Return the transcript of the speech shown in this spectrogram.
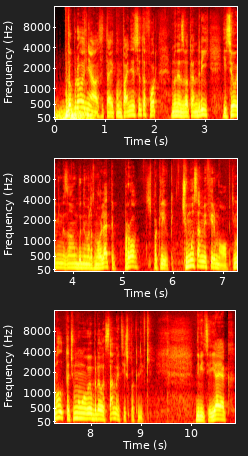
Доброго дня, вас вітає компанія Світофор. Мене звати Андрій, і сьогодні ми з вами будемо розмовляти про шпаклівки. Чому саме фірма Optimal та чому ми вибрали саме ці шпаклівки? Дивіться, я як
